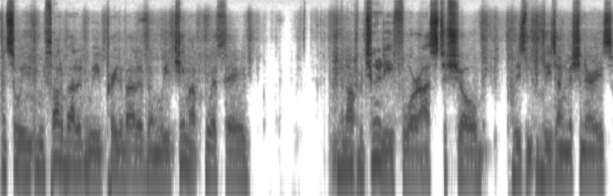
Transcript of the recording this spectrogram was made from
And so we, we thought about it, we prayed about it, and we came up with a an opportunity for us to show these these young missionaries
